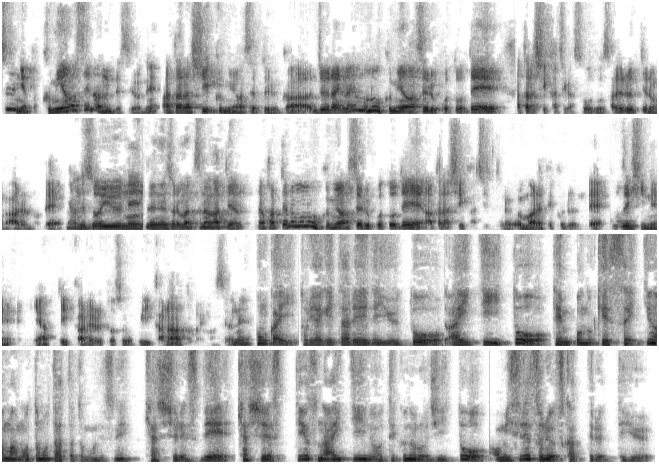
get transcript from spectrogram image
常にやっぱ組み合わせなんですよね。新しい組み合わせというか、従来ないものを組み合わせることで、新しい価値が創造されるっていうのがあるので、なんでそういうね、全然それまで繋がってなかったようなものを組み合わせることで、新しい価値っていうのが生まれてくるんで、ぜひね、やっていかれるとすごくいいかなと思いますよね。今回取り上げた例で言うと、IT と店舗の決済っていうのはまあもともとあったと思うんですね。キャッシュレスで、キャッシュレスっていうその IT のテクノロジーとお店でそれを使ってるっていう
